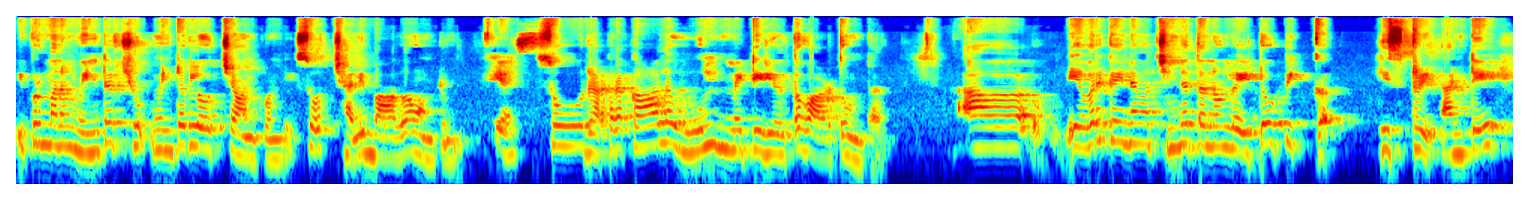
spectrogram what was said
ఇప్పుడు మనం వింటర్ చూ వింటర్లో వచ్చాం అనుకోండి సో చలి బాగా ఉంటుంది. సో రకరకాల వూల్ మెటీరియల్తో వాడుతూ ఉంటారు. ఎవరికైనా చిన్నతనంలో ఎటోపిక్ హిస్టరీ. అంటే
